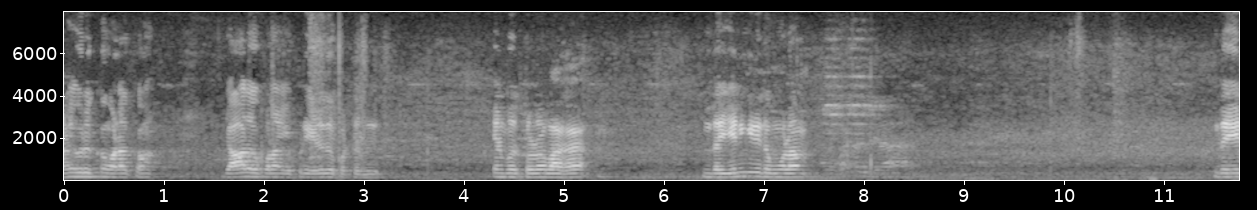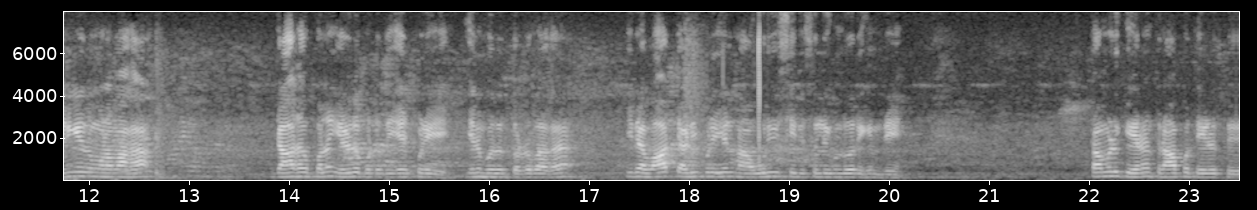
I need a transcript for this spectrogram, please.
அனைவருக்கும் வணக்கம். ஜாதக பலம் எப்படி எழுதப்பட்டது என்பது தொடர்பாக இந்த எண்கணித மூலம் இந்த எண்கணித மூலமாக ஜாதக பலம் எழுதப்பட்டது எப்படி என்பது தொடர்பாக இதை வார்த்தை அடிப்படையில் நான் உறுதி செய்து சொல்லிக் கொண்டு வருகின்றேன். தமிழுக்கு இரநூத்தி நாற்பத்தி எழுத்து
